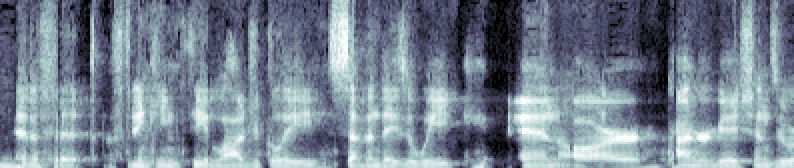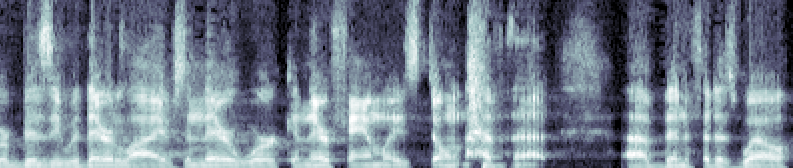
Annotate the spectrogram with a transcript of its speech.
benefit of thinking theologically seven days a week and our congregations who are busy with their lives and their work and their families don't have that uh, benefit as well.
